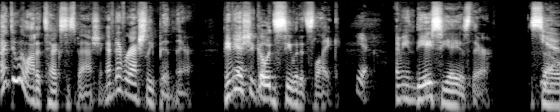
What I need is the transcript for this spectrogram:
I do a lot of Texas bashing. I've never actually been there. Maybe I should go and see what it's like. Yeah. I mean, the ACA is there. So Yeah,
